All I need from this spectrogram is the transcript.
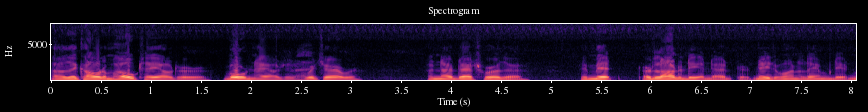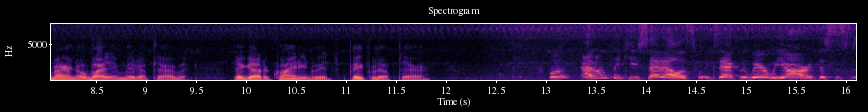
uh, they called them hotels or boarding houses, Right. whichever. And that, that's where the, they met, or a lot of did. That, neither one of them didn't marry nobody they met up there, but they got acquainted with people up there. Well, I don't think you said, Ellis, exactly where we are. This is,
